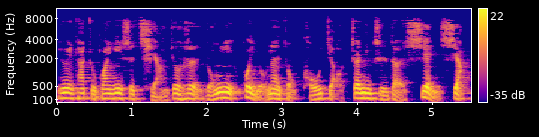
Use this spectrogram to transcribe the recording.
因为他主观意识强，就是容易会有那种口角争执的现象。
